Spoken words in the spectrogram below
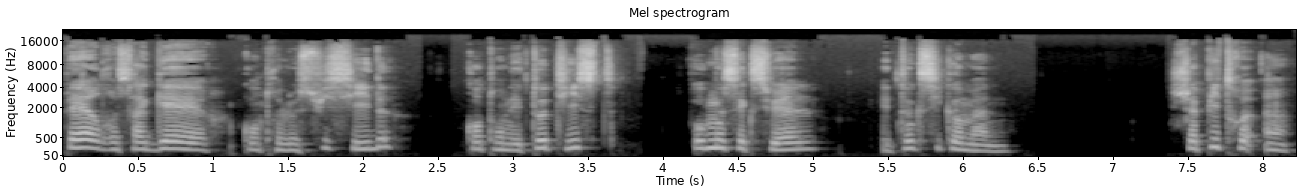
Perdre sa guerre contre le suicide quand on est autiste, homosexuel et toxicomane. Chapitre 1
